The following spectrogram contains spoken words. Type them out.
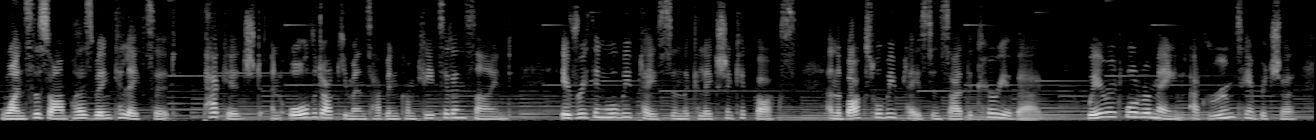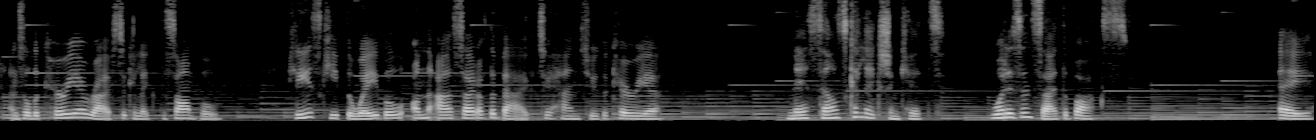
Once the sample has been collected, packaged, and all the documents have been completed and signed, everything will be placed in the collection kit box and the box will be placed inside the courier bag where it will remain at room temperature until the courier arrives to collect the sample. Please keep the label on the outside of the bag to hand to the courier. NetCells Collection Kit. What is inside the box? A.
